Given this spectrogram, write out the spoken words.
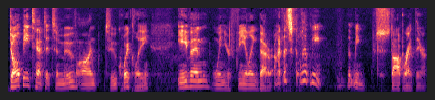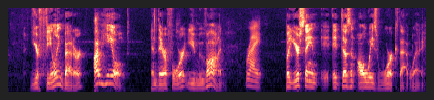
Don't be tempted to move on too quickly, even when you're feeling better. Right, let's let me let me stop right there. You're feeling better. I'm healed, and therefore you move on. right But you're saying it- it doesn't always work that way.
